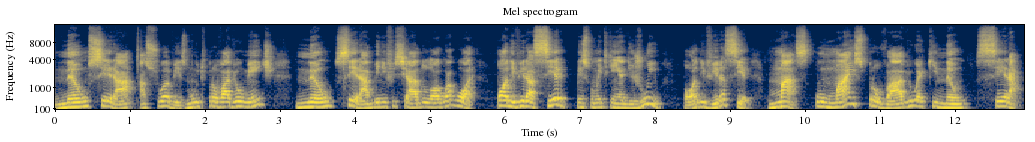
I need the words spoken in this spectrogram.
não será a sua vez. Muito provavelmente não será beneficiado logo agora. Pode vir a ser, principalmente quem é de junho, pode vir a ser, mas o mais provável é que não será.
